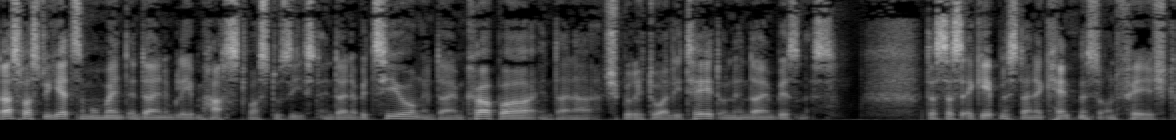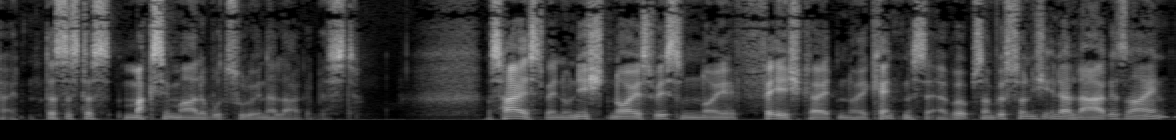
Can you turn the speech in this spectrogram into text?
Das, was du jetzt im Moment in deinem Leben hast, was du siehst, in deiner Beziehung, in deinem Körper, in deiner Spiritualität und in deinem Business. Das ist das Ergebnis deiner Kenntnisse und Fähigkeiten. Das ist das Maximale, wozu du in der Lage bist. Das heißt, wenn du nicht neues Wissen, neue Fähigkeiten, neue Kenntnisse erwirbst, dann wirst du nicht in der Lage sein,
